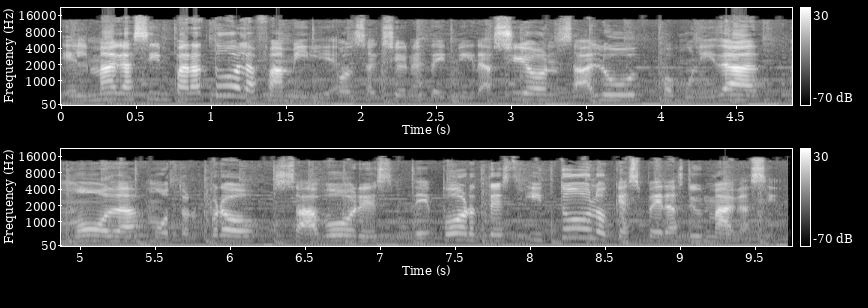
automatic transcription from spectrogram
el magazine para toda la familia, con secciones de inmigración, salud, comunidad, moda, motor pro, sabores, deportes y todo lo que esperas de un magazine.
